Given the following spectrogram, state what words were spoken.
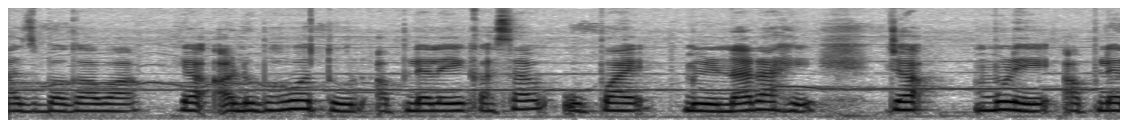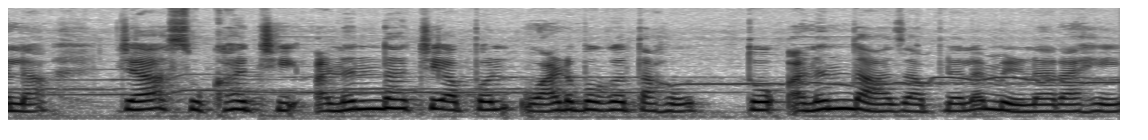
आज बघावा या अनुभवातून आपल्याला एक असा उपाय मिळणार आहे ज्यामुळे आपल्याला ज्या सुखाची आनंदाची आपण वाट बघत आहोत तो आनंद आज आपल्याला मिळणार आहे.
